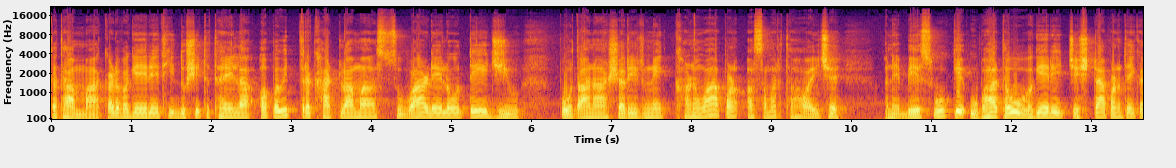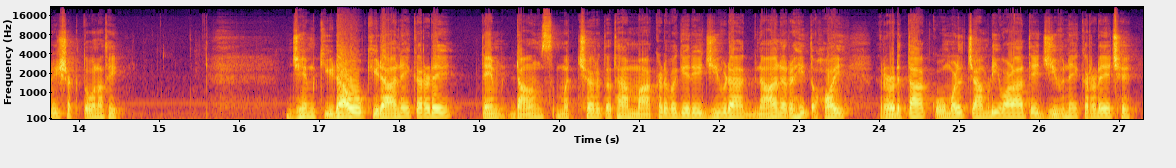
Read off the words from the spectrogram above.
તથા માકડ વગેરેથી દૂષિત થયેલા અપવિત્ર ખાટલામાં સુવાડેલો તે જીવ પોતાના શરીરને ખણવા પણ અસમર્થ હોય છે અને બેસવું કે ઊભા થવું વગેરે ચેષ્ટા પણ તે કરી શકતો નથી. જેમ કીડાઓ કીડાને કરડે, તેમ ડાન્સ મચ્છર તથા માકડ વગેરે જીવડા જ્ઞાન રહિત હોય, રડતા કોમળ ચામડીવાળા તે જીવને કરડે છે.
